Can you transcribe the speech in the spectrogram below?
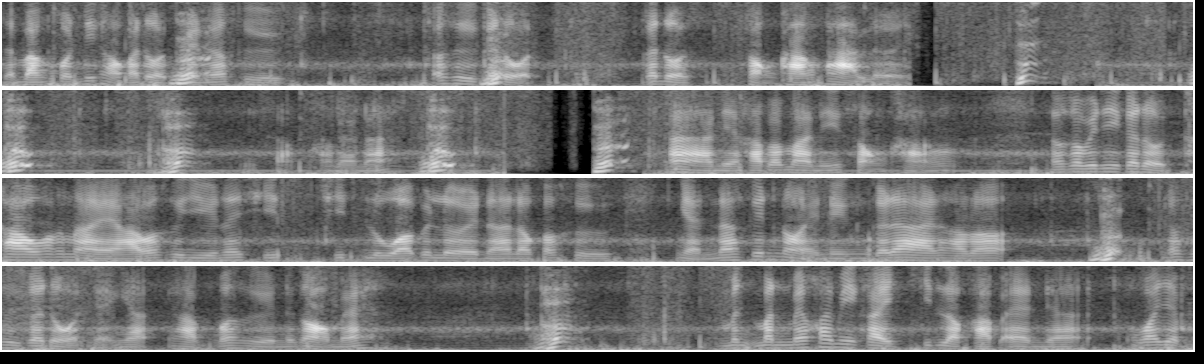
แต่บางคนที่เขากระโดดเป็นก็คือ ก็คือกระโดดกระโดดสองครั้งผ่านเลยนี่สามครั้งแล้วนะอ่าเนี่ยครับประมาณนี้สองครั้ง แล้วก็วิธีกระโดดเข้าข้างในอะครับก็คือยืนให้ชิดชิดรั้วไปเลยนะแล้วก็คือเหงียนหน้าขึ้นหน่อยนึงก็ได้นะครับแล้วก็คือกระโดดอย่างเงี้ยครับ ก็คือนึกออกไหมมันมันไม่ค่อยมีใครคิดหรอกครับแอนเนี้ยเพราะว่าอย่าไป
